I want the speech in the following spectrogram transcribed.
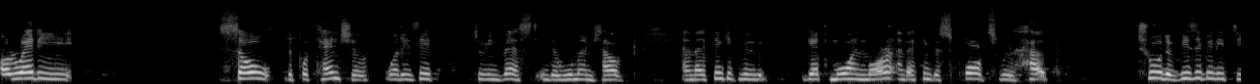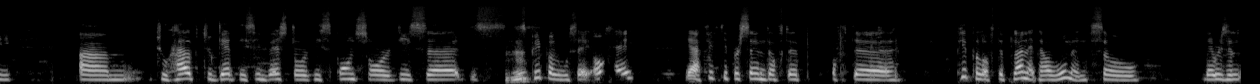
already saw the potential. What is it to invest in the women's health? And I think it will get more and more. And I think the sports will help through the visibility um, to help to get this investor, this sponsor, these uh, these, mm-hmm. these people who say, okay, yeah, 50% of the of the people of the planet are women. So there is a,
